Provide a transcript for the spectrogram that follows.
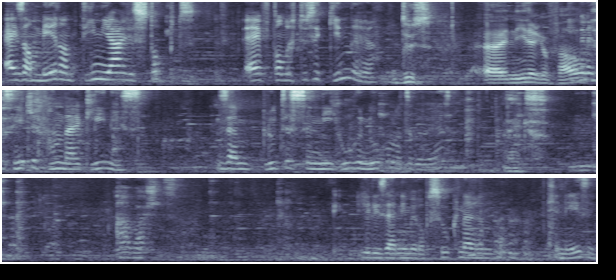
Hij is al meer dan tien jaar gestopt. Hij heeft ondertussen kinderen. Dus, eh, in ieder Ik geval... ben er zeker van dat hij clean is. Zijn bloedtests zijn niet goed genoeg om dat te bewijzen. Niks. Ah, wacht. Jullie zijn niet meer op zoek naar een genezing.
